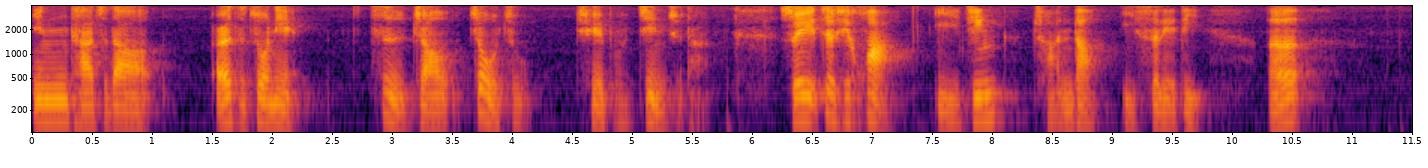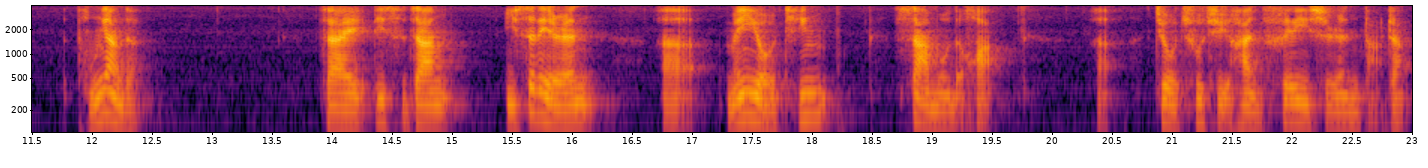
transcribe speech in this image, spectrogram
因他知道儿子作孽，自招咒诅，却不禁止他，所以这些话已经传到以色列地，而同样的，在第四章，以色列人啊没有听萨姆的话啊，就出去和非利士人打仗，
